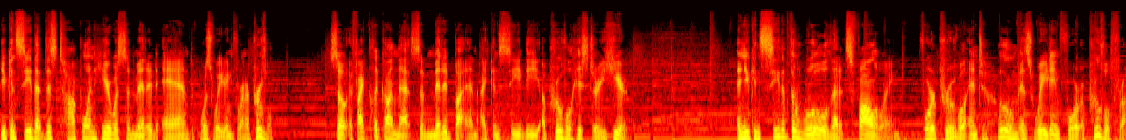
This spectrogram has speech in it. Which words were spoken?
You can see that this top one here was submitted and was waiting for an approval. So if I click on that submitted button, I can see the approval history here. And you can see that the rule that it's following for approval and to whom it's waiting for approval from.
